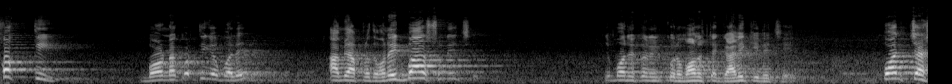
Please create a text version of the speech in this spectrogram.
শক্তি। বর্ণনা করতে গিয়ে বলে, আমি আপনাদের অনেকবার শুনেছি যে মনে করেন কোনো মানুষটা গাড়ি কিনেছে, পঞ্চাশ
